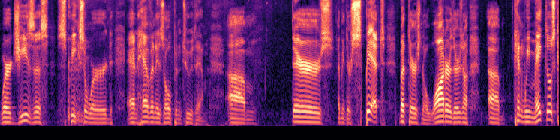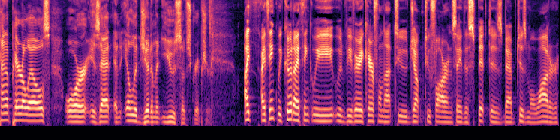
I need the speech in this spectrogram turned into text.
where Jesus speaks a word and heaven is open to them. Um, there's, I mean, there's spit, but there's no water. There's no. Uh, can we make those kind of parallels, or is that an illegitimate use of Scripture? I th- I think we could. I think we would be very careful not to jump too far and say the spit is baptismal water.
